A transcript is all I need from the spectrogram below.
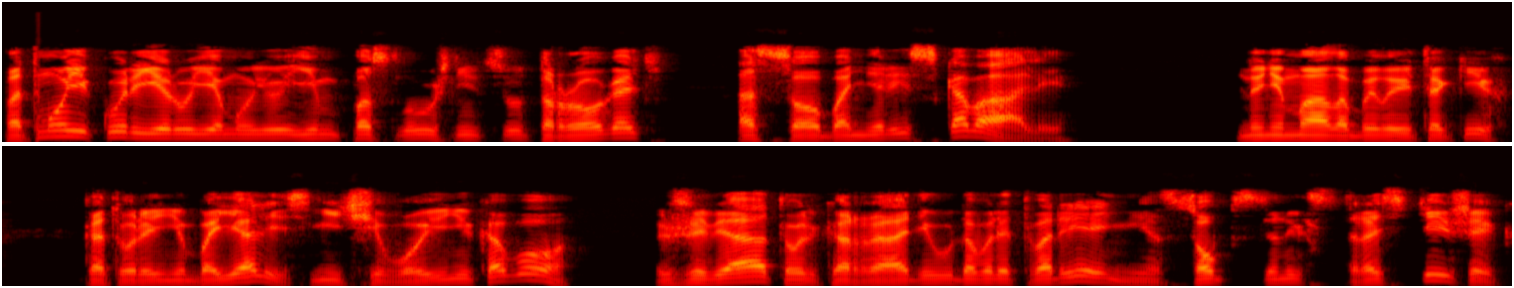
Потому и курируемую им послушницу трогать особо не рисковали. Но немало было и таких, которые не боялись ничего и никого, живя только ради удовлетворения собственных страстишек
